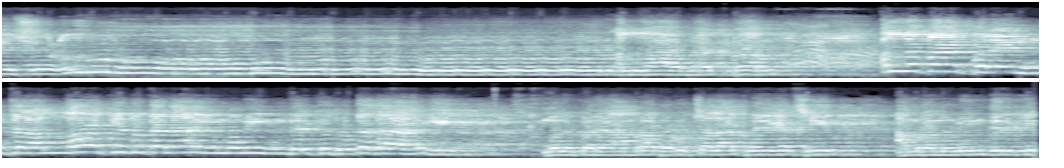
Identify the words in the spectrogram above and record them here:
ইয়াশউরুন দেয় মনে করে আমরা বড় চালাক হয়ে গেছি, আমরা মুমিনদেরকে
